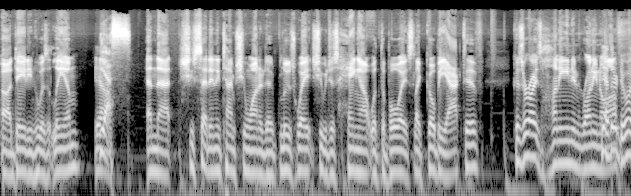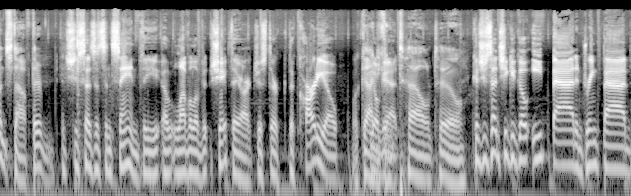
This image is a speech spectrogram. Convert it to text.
uh, dating, who was it, Liam? Yeah. Yes. And that she said anytime she wanted to lose weight, she would just hang out with the boys, like go be active. Because they're always hunting and running Yeah, off. they're doing stuff. They're And she says it's insane the uh, level of shape they are. Just their the cardio well, God, you'll you can get. tell too. Because she said she could go eat bad and drink bad,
